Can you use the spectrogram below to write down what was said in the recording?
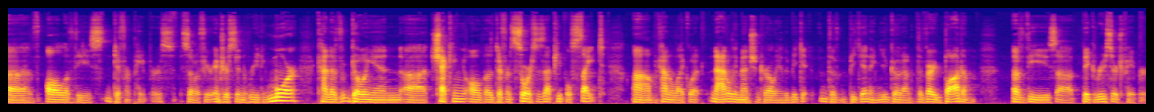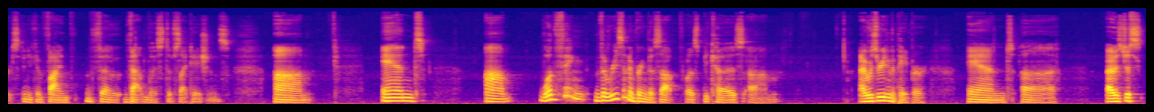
of all of these different papers. So if you're interested in reading more, kind of going in, uh, checking all the different sources that people cite, um, kind of like what Natalie mentioned earlier in the, be- the beginning, you go down to the very bottom of these uh, big research papers and you can find the, that list of citations. Um, and um, one thing, the reason I bring this up was because um, I was reading the paper and uh, I was just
